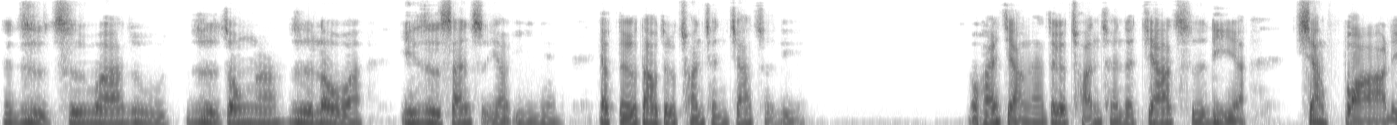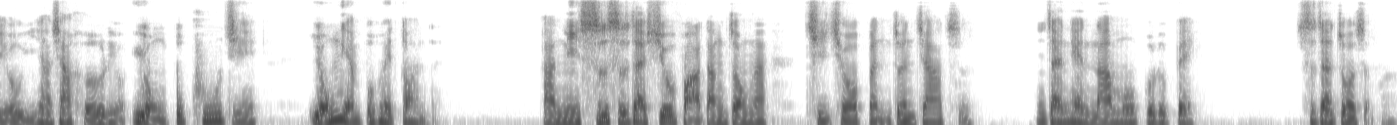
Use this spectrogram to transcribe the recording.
的日出啊、入日中啊、日落啊，一日三时要意念，要得到这个传承加持力。我还讲啊，这个传承的加持力啊，像法流一样，像河流，永不枯竭，永远不会断的。啊，你时时在修法当中啊，祈求本尊加持。你在念南无咕噜贝，是在做什么？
